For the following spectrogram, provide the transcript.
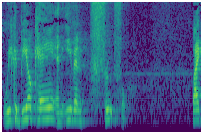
we could be okay and even fruitful. Like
